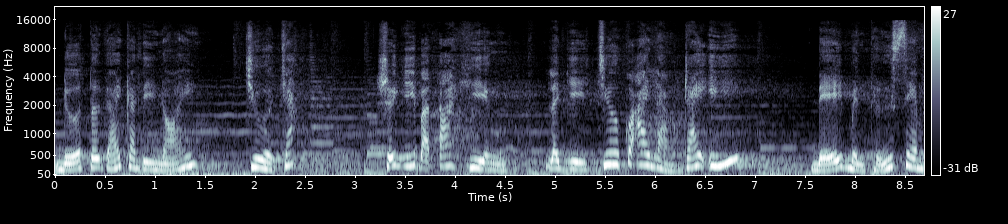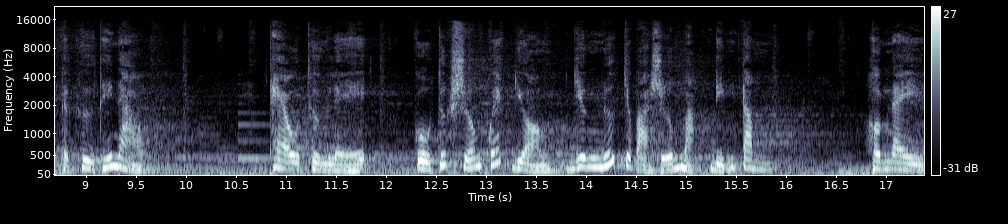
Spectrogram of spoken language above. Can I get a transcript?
Đứa tớ gái Kali nói, Chưa chắc. Sở dĩ bà ta hiền Là vì chưa có ai làm trái ý. Để mình thử xem thật hư thế nào. Theo thường lệ, Cô thức sớm quét dọn, Dâng nước cho bà rửa mặt điểm tâm. Hôm nay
